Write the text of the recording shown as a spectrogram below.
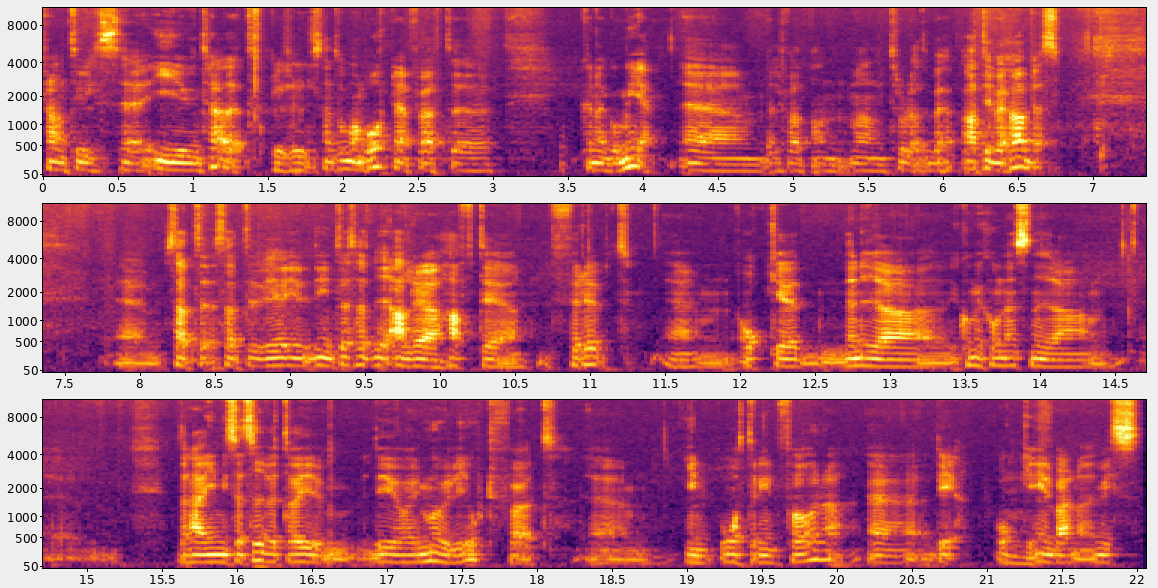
fram tills eh, EU-inträdet. Precis. Sen tog man bort den för att eh, kunna gå med. Eh, eller för att man, man trodde att det, att det behövdes. Eh, så att, så att vi, det är inte så att vi aldrig har haft det förut. Eh, och den nya kommissionens nya det här initiativet har ju, det har ju möjliggjort för att in, återinföra det och Mm. innebär en viss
